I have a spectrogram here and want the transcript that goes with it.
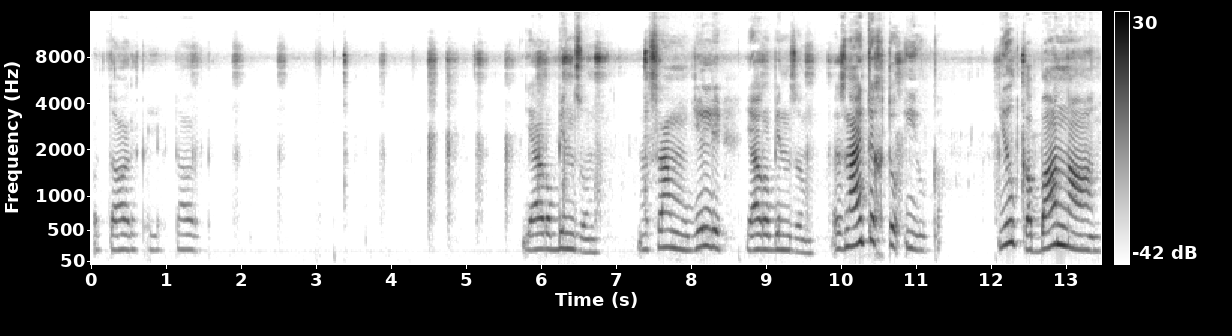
отарик, ліхтарик. Я Робінзон. На самом деле я Робінзон. Знаєте, хто Ілка? Ілка банан.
